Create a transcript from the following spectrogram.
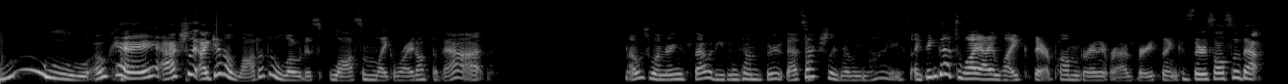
Ooh, okay. Actually, I get a lot of the lotus blossom, like, right off the bat. I was wondering if that would even come through. That's actually really nice. I think that's why I like their pomegranate raspberry thing, because there's also that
